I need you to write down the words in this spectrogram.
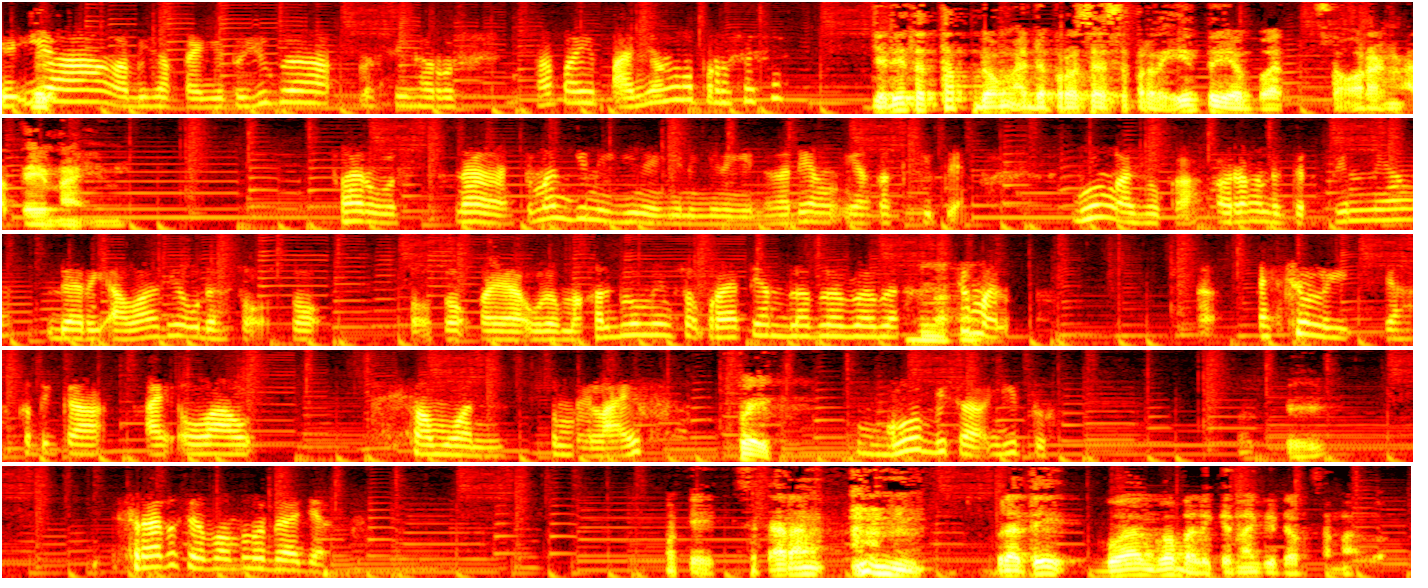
ya iya nggak bisa kayak gitu juga. Mesti harus apa ya panjang lah prosesnya. Jadi tetap dong ada proses seperti itu ya buat seorang Athena ini. Harus. Nah cuman gini gini gini gini gini. Tadi yang yang keskip ya. Gue nggak suka orang deketin yang dari awal dia udah sok-sok sok-sok kayak udah makan belum yang sok perhatian bla bla bla bla. Nah. cuman uh, actually ya ketika I allow someone to my life gue bisa gitu. Oke. okay 180 derajat. Oke, okay, sekarang berarti gua gua balikin lagi dong sama lo.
